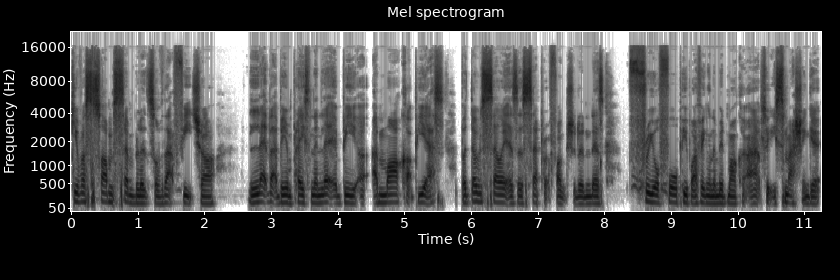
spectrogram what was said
give us some semblance of that feature. Let that be in place and then let it be a, a markup, yes, but don't sell it as a separate function. And there's three or four people, I think, in the mid market are absolutely smashing it,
